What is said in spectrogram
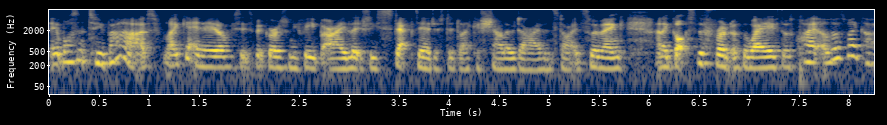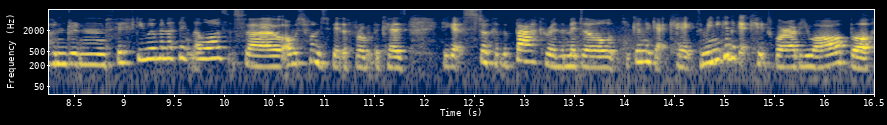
it wasn't too bad. Like getting in, obviously it's a bit gross on your feet, but I literally stepped in, just did like a shallow dive and started swimming and I got to the front of the wave. There was quite, there was like 150 women I think there was, so I just wanted to be at the front because if you get stuck at the back or in the middle, you're going to get kicked. I mean, you're going to get kicked wherever you are, but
